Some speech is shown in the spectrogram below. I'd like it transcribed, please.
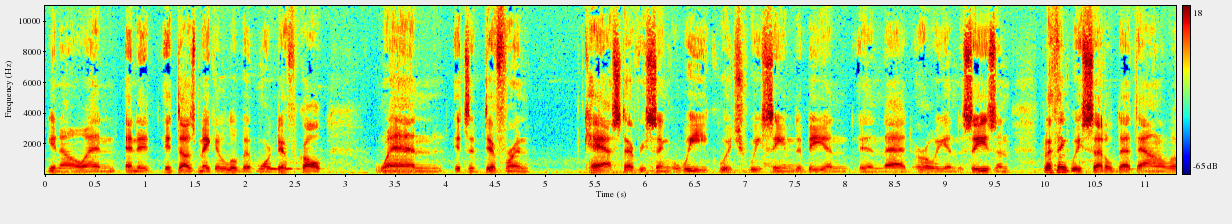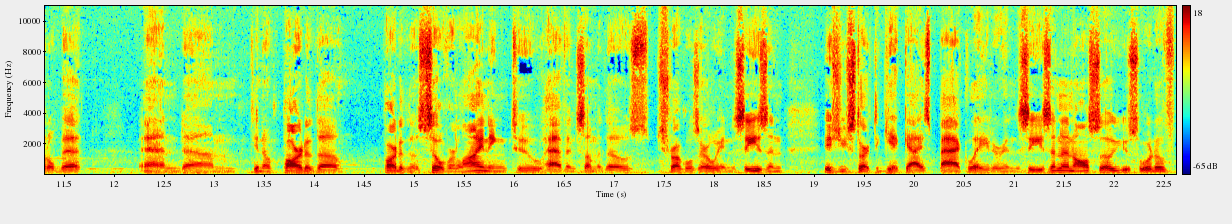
you know, and and it, it does make it a little bit more difficult when it's a different cast every single week, which we seem to be in, in that early in the season. But I think we settled that down a little bit, and um, you know, part of the part of the silver lining to having some of those struggles early in the season is you start to get guys back later in the season, and also you sort of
